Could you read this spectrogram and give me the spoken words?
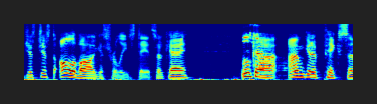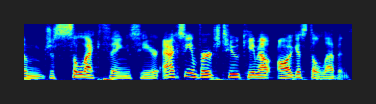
just just all of August release dates. Okay. Okay. Uh, I'm gonna pick some just select things here. Axiom Verge 2 came out August 11th.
